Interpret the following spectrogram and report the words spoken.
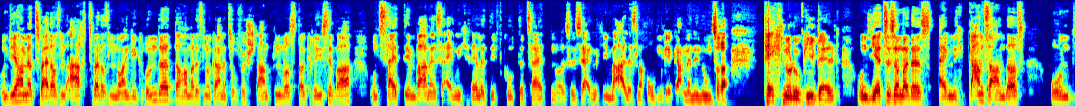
Und wir haben ja 2008, 2009 gegründet, da haben wir das noch gar nicht so verstanden, was da Krise war. Und seitdem waren es eigentlich relativ gute Zeiten. Also ist eigentlich immer alles nach oben gegangen in unserer Technologiewelt. Und jetzt ist einmal das eigentlich ganz anders. Und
